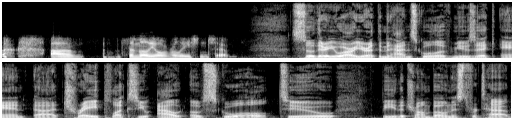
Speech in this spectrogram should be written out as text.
um, familial relationship. So there you are. You're at the Manhattan School of Music, and uh, Trey plucks you out of school to be the trombonist for TAB.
